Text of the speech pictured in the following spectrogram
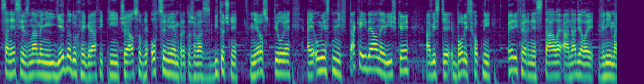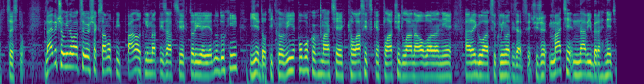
sa nesie v znamení jednoduchej grafiky, čo ja osobne oceňujem, pretože vás zbytočne nerozptiluje a je umiestnený v takej ideálnej výške, aby ste boli schopní periférne stále a naďalej vnímať cestu. Najväčšou inováciou je však samotný panel klimatizácie, ktorý je jednoduchý, je dotykový. Po bokoch máte klasické tlačidlá na ovládanie a reguláciu klimatizácie, čiže máte na výber hneď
